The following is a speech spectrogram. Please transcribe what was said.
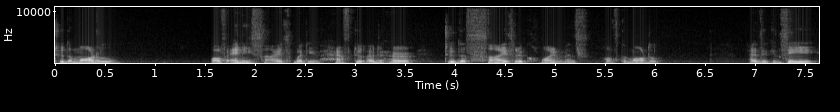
to the model of any size, but you have to adhere to the size requirements of the model. As you can see,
